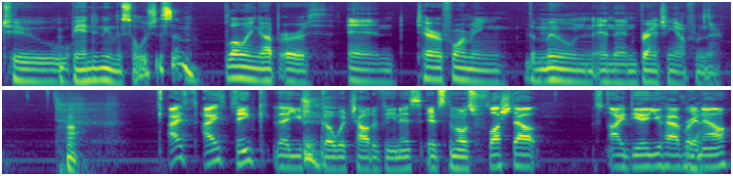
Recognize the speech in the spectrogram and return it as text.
to Abandoning the solar system? blowing up Earth and terraforming the mm-hmm. moon and then branching out from there. Huh. I th- I think that you should go with Child of Venus. It's the most flushed out idea you have right Yeah. now,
